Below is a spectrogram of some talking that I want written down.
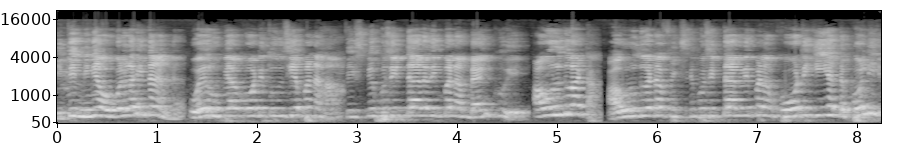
ඉතින් මිනිහා ඔයගොල්ලෝ හිතන්න. ඔය රුපියල් කෝටි 350 ෆික්ස් ඩිපොසිට් දාලා තිබ්බනම් බැංකුවේ අවුරුදු 8ක් අවුරුදු 8ක් ෆික්ස් ඩිපොසිට් දාලා තිබ්බනම් කෝටි කීයක්ද? පොලිය.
